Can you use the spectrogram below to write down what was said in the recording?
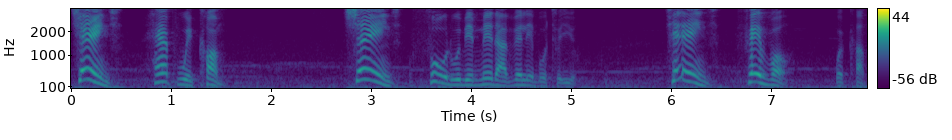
Change, help will come. Change, food will be made available to you. Change, favor will come.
